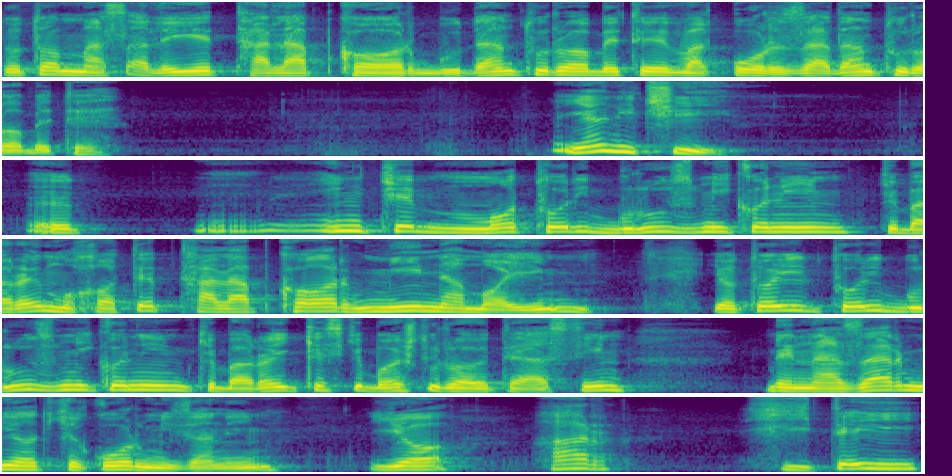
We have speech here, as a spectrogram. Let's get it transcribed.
دوتا مسئله طلبکار بودن تو رابطه و قر زدن تو رابطه یعنی چی؟ این که ما طوری بروز می‌کنیم که برای مخاطب طلبکار می نماییم یا طوری بروز می‌کنیم که برای کسی که باش تو رابطه هستیم به نظر میاد که قر می‌زنیم. یا هر هیته ای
